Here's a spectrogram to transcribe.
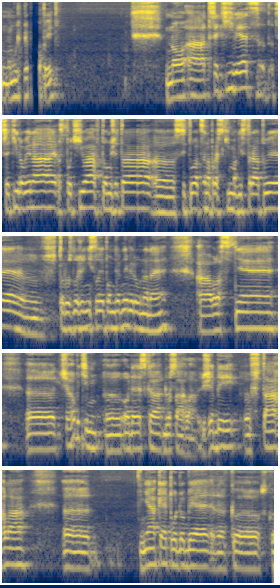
nemůže pochopit. No a třetí věc, třetí rovina spočívá v tom, že ta uh, situace na pražském magistrátu je, to rozložení sil je poměrně vyrovnané a vlastně uh, čeho by tím ODS dosáhla? Že by vtáhla v nějaké podobě k, k,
